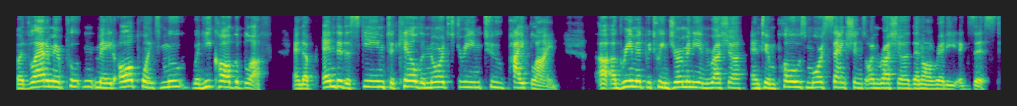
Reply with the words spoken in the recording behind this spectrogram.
But Vladimir Putin made all points moot when he called the bluff and upended a scheme to kill the Nord Stream 2 pipeline, uh, agreement between Germany and Russia, and to impose more sanctions on Russia than already exist.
